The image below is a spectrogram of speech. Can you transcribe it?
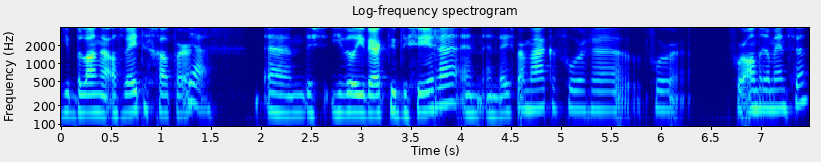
je belangen als wetenschapper. Ja. Um, dus je wil je werk publiceren en, en leesbaar maken voor, uh, voor, voor andere mensen.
